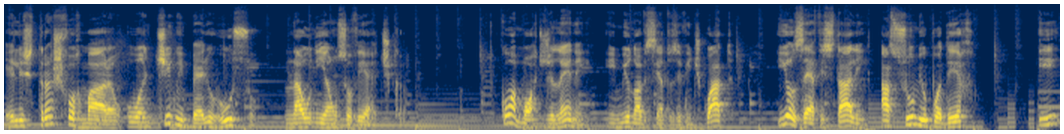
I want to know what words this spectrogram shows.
eles transformaram o antigo Império Russo na União Soviética. Com a morte de Lenin em 1924, Joseph Stalin assume o poder e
